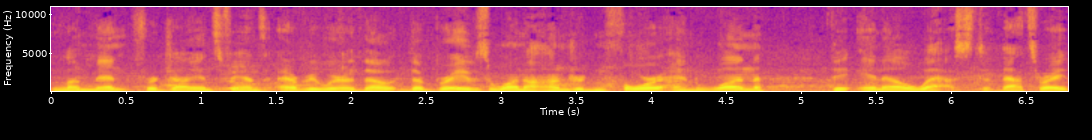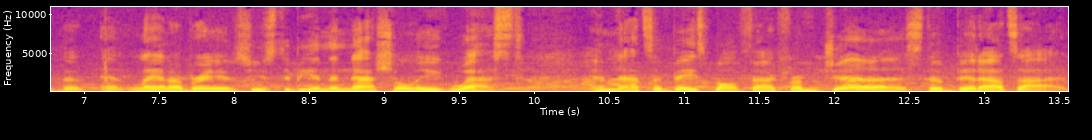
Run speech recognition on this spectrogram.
Lament for Giants fans everywhere, though. The Braves won 104 and won the NL West. That's right, the Atlanta Braves used to be in the National League West. And that's a baseball fact from just a bit outside.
